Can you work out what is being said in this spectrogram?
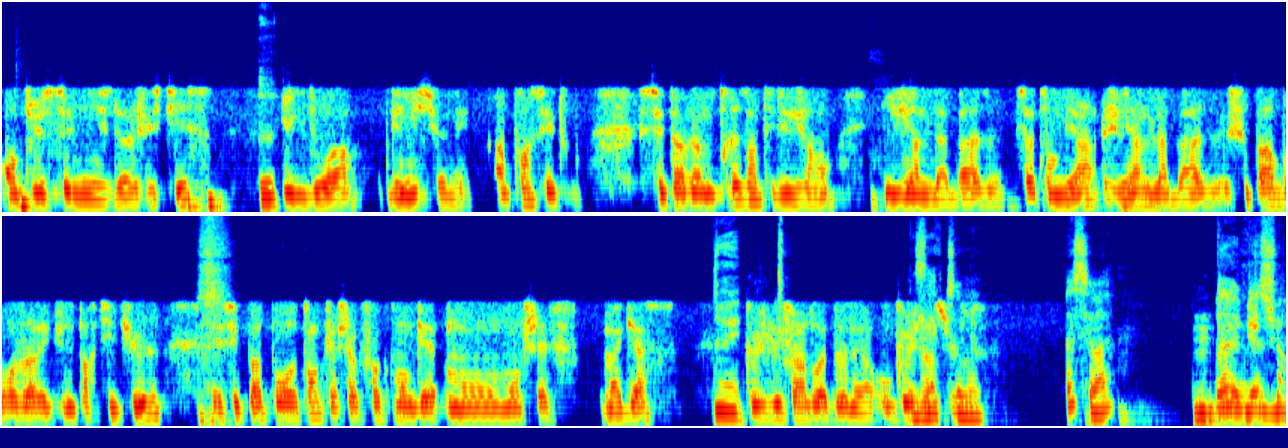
en plus, c'est le ministre de la Justice, il doit démissionner. Un point, c'est tout. C'est un homme très intelligent. Il vient de la base. Ça tombe bien. Je viens de la base. Je suis pas un bourgeois avec une particule. Et c'est pas pour autant qu'à chaque fois que mon, ga- mon, mon chef m'agace, que je lui fais un doigt d'honneur ou que je l'insulte. Ouais, c'est vrai. Non, mais bien sûr.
